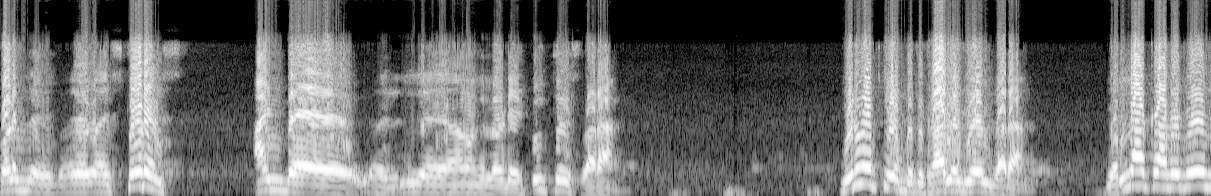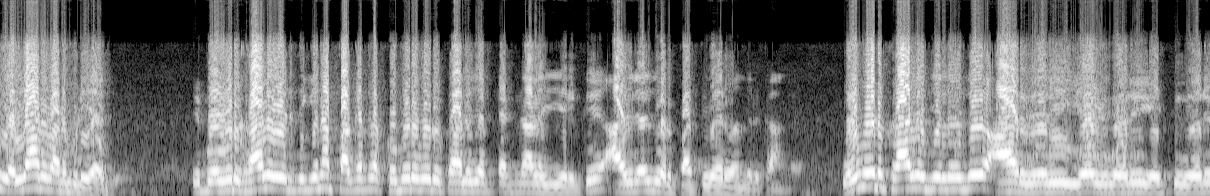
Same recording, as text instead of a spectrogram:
குழந்தை ஸ்டூடெண்ட்ஸ் அண்ட் அவங்களுடைய டீச்சர்ஸ் வராங்க. இருபத்தி ஒன்பது காலேஜும் வராங்க. எல்லா காலேஜும் எல்லாரும் வர முடியாது. இப்போ ஒரு காலேஜ் எடுத்தீங்கன்னா பக்கத்துல குமரகுரு காலேஜ் ஆஃப் டெக்னாலஜி இருக்கு. அதுல இருந்து ஒரு பத்து பேர் வந்திருக்காங்க. ஒவ்வொரு காலேஜ்ல இருந்து ஆறு பேர் ஏழு பேர் எட்டு பேர்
